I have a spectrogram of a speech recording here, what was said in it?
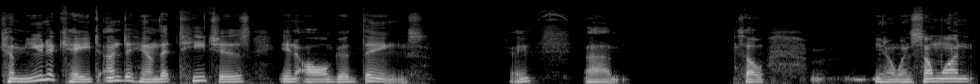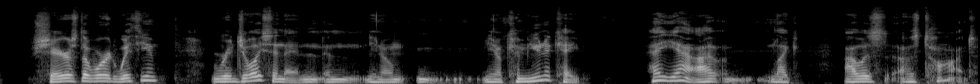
communicate unto him that teaches in all good things. Okay. Um, so, you know, when someone shares the word with you, rejoice in that and, and you know, you know, communicate. Hey, yeah, I like I was I was taught.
